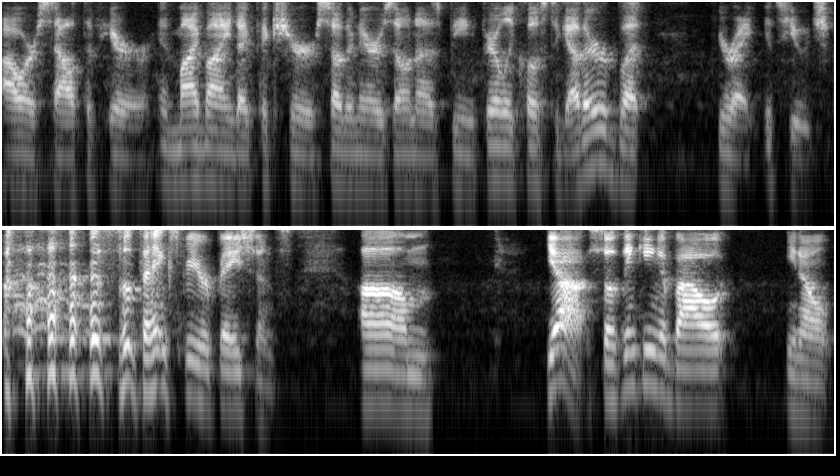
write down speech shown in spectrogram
hour south of here. In my mind, I picture Southern Arizona as being fairly close together, but you're right, it's huge. so thanks for your patience. Um, yeah, so thinking about you know,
